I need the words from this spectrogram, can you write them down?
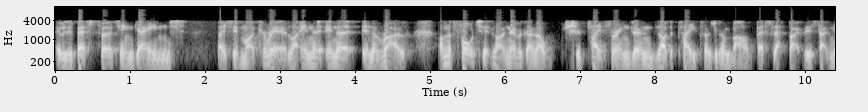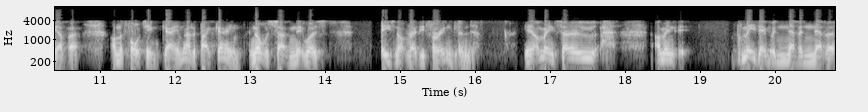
it was the best thirteen games. Basically, of my career, like in a in a in a row, on the 40th, like never going, oh, should play for England, like the papers, you're going, oh, best left back, this, that, and the other. On the 14th game, I had a bad game, and all of a sudden, it was he's not ready for England. You know what I mean? So, I mean, it, for me, they were never, never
